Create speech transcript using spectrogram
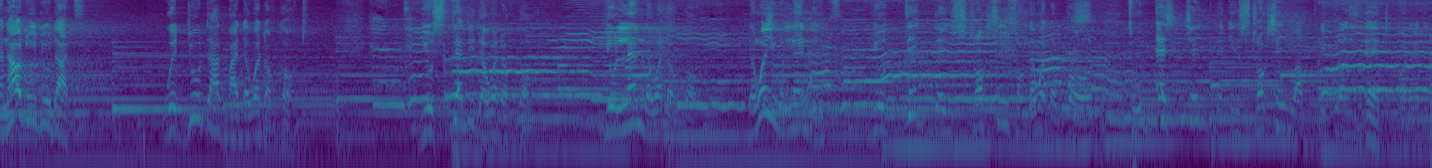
And how do we do that? We do that by the word of God. You study the word of God. You learn the word of God. Then when you learn it, you take the instructions from the word of God to exchange the instruction you have previously heard already.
